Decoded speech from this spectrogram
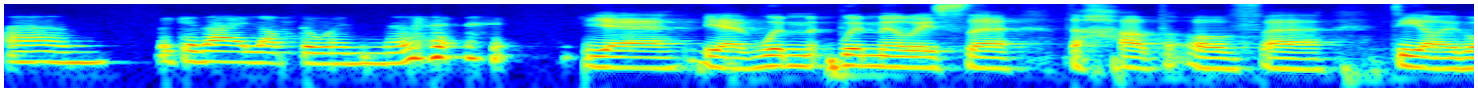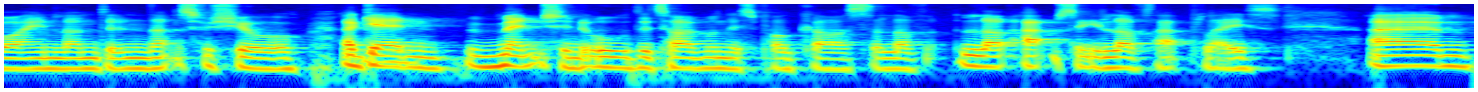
um, because I love the Windmill. Yeah, yeah. Wim, Windmill is the the hub of uh, DIY in London. That's for sure. Again, mentioned all the time on this podcast. I love, love, absolutely love that place. Um,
